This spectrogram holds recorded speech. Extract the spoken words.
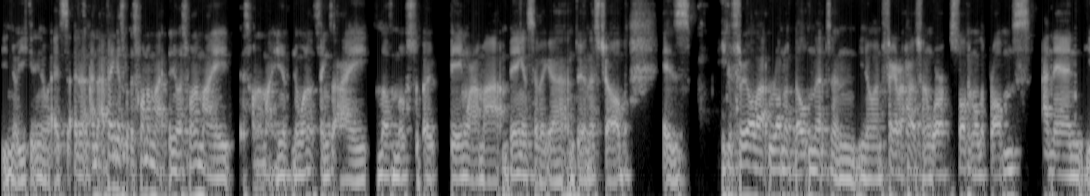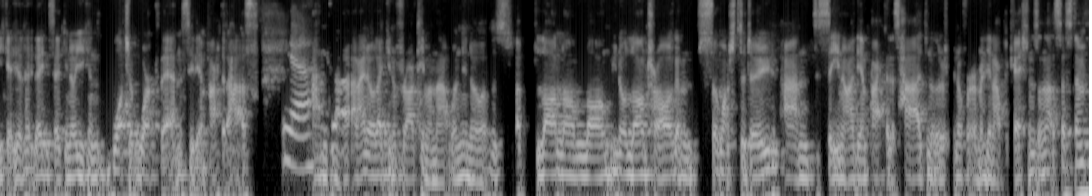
you know, you can, you know, it's, and, and I think it's, it's one of my, you know, it's one of my, it's one of my, you know, one of the things that I love most about being where I'm at and being in Civica and doing this job is you go through all that run of building it and you know and figure out how it's going to work, solving all the problems, and then you get like you said, you know, you can watch it work then and see the impact that it has. Yeah. And uh, and I know like you know for our team on that one, you know, it was a long, long, long, you know, long trog and so much to do, and to see you now the impact that it's had. You know, there's been over a million applications on that system.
